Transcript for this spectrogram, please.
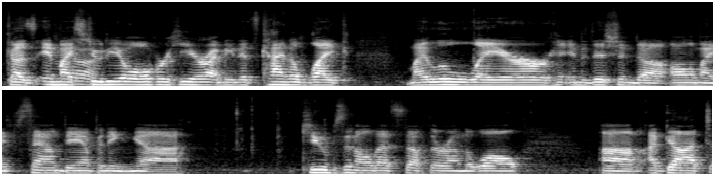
Because in my studio over here, I mean, it's kind of like my little lair in addition to all of my sound dampening uh, cubes and all that stuff that are on the wall. Um, I've got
